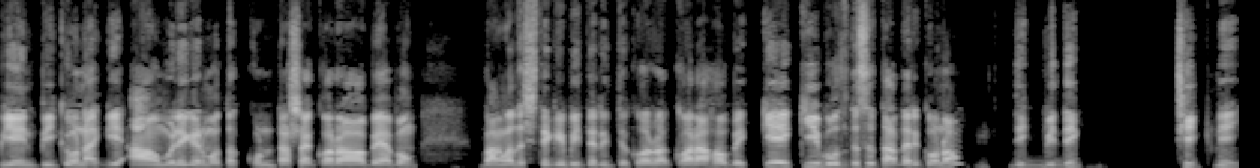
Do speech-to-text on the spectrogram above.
বিএনপিকেও নাকি আওয়ামী লীগের মতো কোণঠাসা করা হবে এবং বাংলাদেশ থেকে বিতাড়িত করা হবে। কে কি বলতেছে তাদের কোনো দিক বিদিক ঠিক নেই।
